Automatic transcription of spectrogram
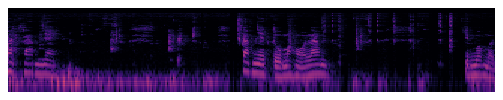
าซ้ำใหญ่ กัมใหญ่ตัวมโหฬารกินบ่หมด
